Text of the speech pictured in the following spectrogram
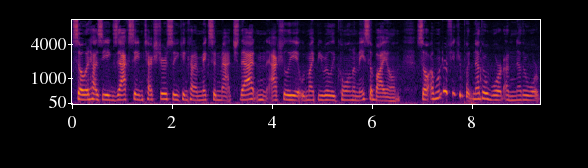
So it has the exact same texture, so you can kind of mix and match that. And actually, it might be really cool in a mesa biome. So I wonder if you can put nether wart on nether wart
